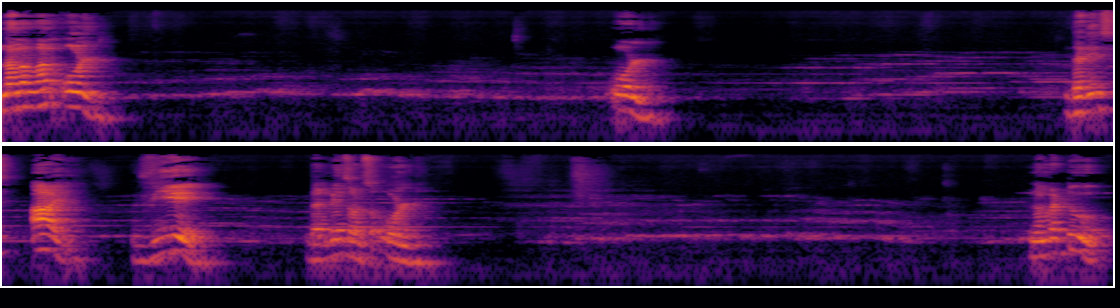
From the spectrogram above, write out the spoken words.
Number one, old. Old. That is I. VA. That means also old. Number two,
